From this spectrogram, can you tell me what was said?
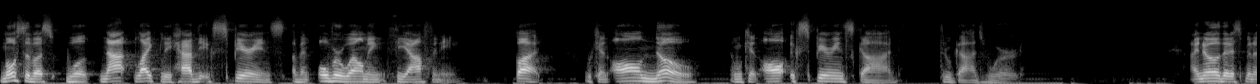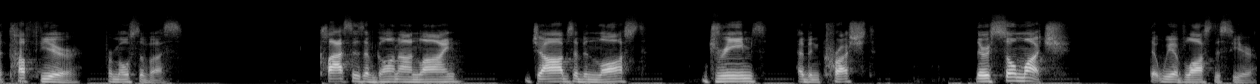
Most of us will not likely have the experience of an overwhelming theophany, but we can all know and we can all experience God through God's word. I know that it's been a tough year for most of us. Classes have gone online, jobs have been lost, dreams have been crushed. There is so much that we have lost this year.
